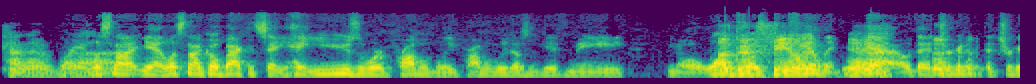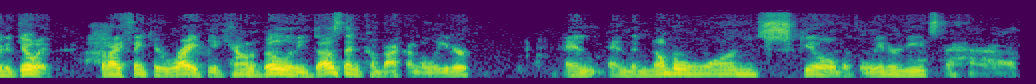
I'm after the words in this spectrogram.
kind of right. Uh, let's not yeah, let's not go back and say, hey, you use the word probably. Probably doesn't give me you know a, a good feeling, feeling. Yeah. yeah, that you're gonna that you're gonna do it. But I think you're right. The accountability does then come back on the leader and and the number one skill that the leader needs to have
